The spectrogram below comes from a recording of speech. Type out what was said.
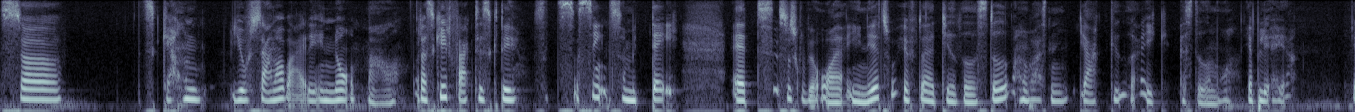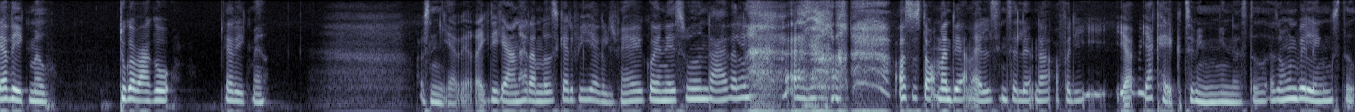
så skal hun jo samarbejde enormt meget. Og der skete faktisk det så, så sent som i dag, at så skulle vi over i Netto, efter at de havde været afsted, og hun var sådan, jeg gider ikke afsted, mor. Jeg bliver her. Jeg vil ikke med. Du kan bare gå. Jeg vil ikke med. Og sådan, jeg vil rigtig gerne have dig med, skattepige. Jeg kan ligesom ikke gå i Netto uden dig, vel? altså, og så står man der med alle sine talenter, og fordi jeg, jeg kan ikke tvinge hende afsted. Altså hun vil ingen sted.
